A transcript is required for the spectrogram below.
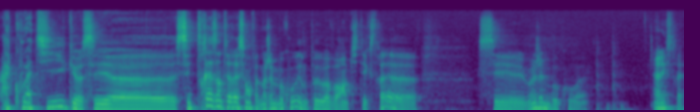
aquatiques. C'est très intéressant. En fait, moi j'aime beaucoup. On peut avoir un petit extrait. c'est moi j'aime beaucoup. Un extrait.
